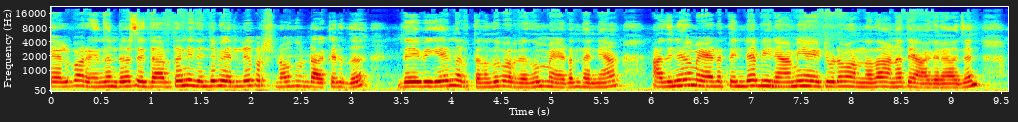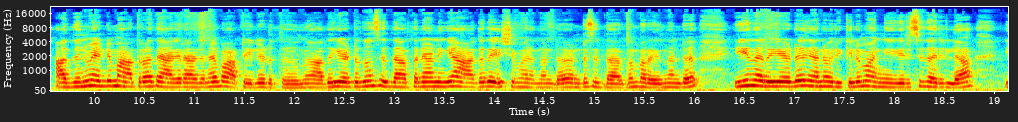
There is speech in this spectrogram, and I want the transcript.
അയാൾ പറയുന്നുണ്ട് സിദ്ധാർത്ഥൻ ഇതിന്റെ പേരിൽ പ്രശ്നമൊന്നും ഉണ്ടാക്കരുത്. ദേവികയെ നിർത്തണമെന്ന് പറഞ്ഞതും മേഡം തന്നെയാണ് അതിന് മേഡത്തിന്റെ ബിനാമിയായിട്ട് ഇവിടെ വന്നതാണ് ത്യാഗരാജൻ. അതിനു വേണ്ടി മാത്രം ത്യാഗരാജനെ പാർട്ടിയിൽ എടുത്തതെന്ന്. അത് കേട്ടതും സിദ്ധാർത്ഥനാണെങ്കിൽ ആകെ ദേഷ്യം വരുന്നുണ്ട്. എന്റെ സിദ്ധാർത്ഥൻ പറയുന്നുണ്ട് ഈ നെറികേട് ഞാൻ ഒരിക്കലും അംഗീകരിച്ച് തരില്ല.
